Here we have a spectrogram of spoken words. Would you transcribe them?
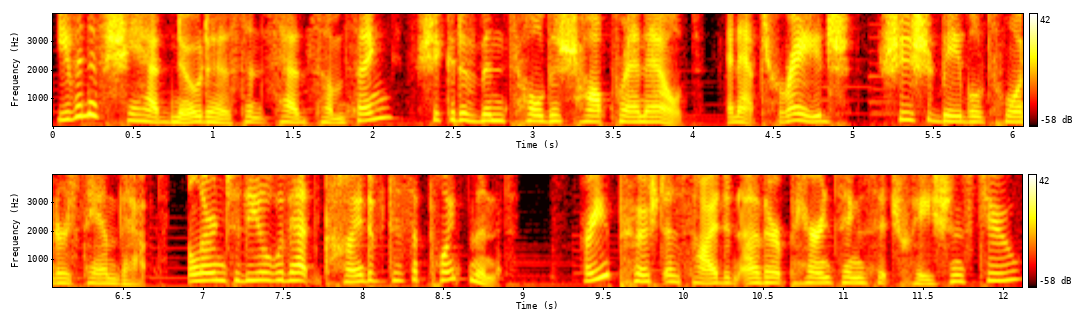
Even if she had noticed and said something, she could have been told the shop ran out. And at her age, she should be able to understand that and learn to deal with that kind of disappointment. Are you pushed aside in other parenting situations too?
